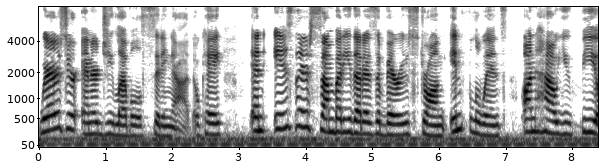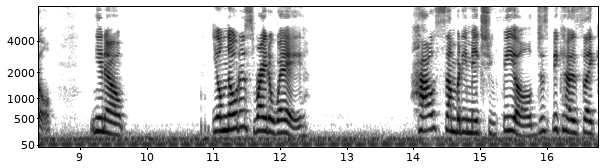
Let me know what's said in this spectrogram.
where's your energy level sitting at? Okay. And is there somebody that has a very strong influence on how you feel. You know, you'll notice right away how somebody makes you feel just because like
